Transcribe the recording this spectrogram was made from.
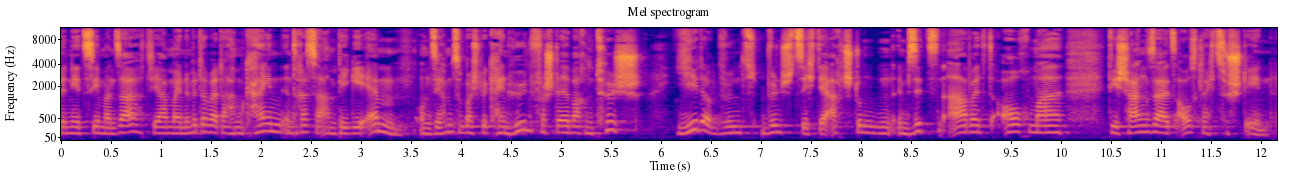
wenn jetzt jemand sagt, ja, meine Mitarbeiter haben kein Interesse am BGM und sie haben zum Beispiel keinen höhenverstellbaren Tisch, jeder wünscht, wünscht sich, der acht Stunden im Sitzen arbeitet, auch mal die Chance als Ausgleich zu stehen.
